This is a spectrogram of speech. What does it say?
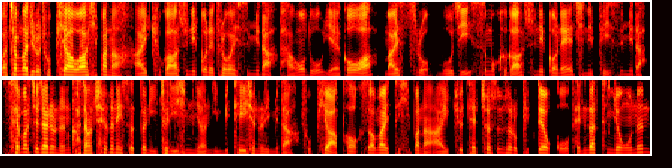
마찬가지로 조피아와 히바나, IQ가 순위권에 들어가 있습니다. 방어도 예거와 마에스트로, 모지, 스모크가 순위권에 진입해 있습니다. 세 번째 자료는 가장 최근에 있었던 2020년 인비테이셔널입니다. 조피아, 벅, 서마이트, 히바나, IQ 대처 순서로 pick되었고 ban 같은 경우는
